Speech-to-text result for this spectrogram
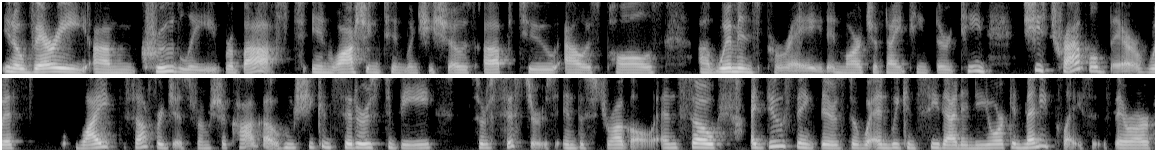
you know, very um, crudely rebuffed in Washington when she shows up to Alice Paul's uh, women's parade in March of 1913. She's traveled there with white suffragists from Chicago, whom she considers to be sort of sisters in the struggle. And so I do think there's a way, and we can see that in New York in many places. There are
